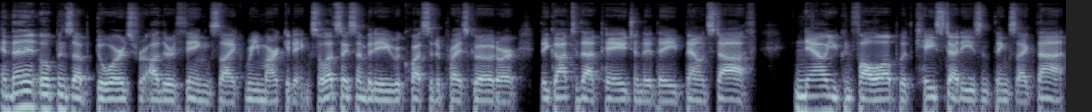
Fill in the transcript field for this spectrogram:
And then it opens up doors for other things like remarketing. So let's say somebody requested a price quote or they got to that page and they, they bounced off. Now you can follow up with case studies and things like that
